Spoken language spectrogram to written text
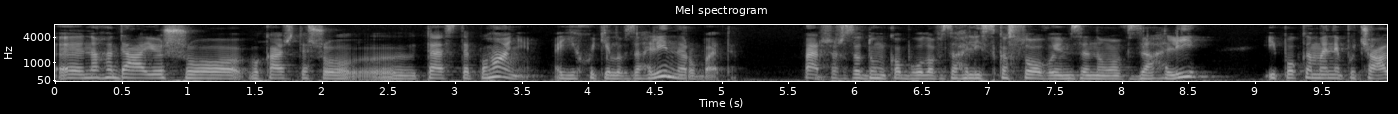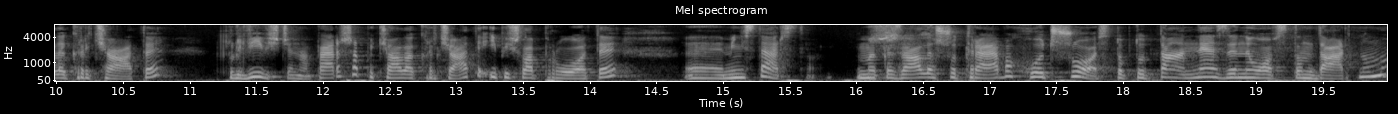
Е, Нагадаю, що ви кажете, що е, тести погані, а їх хотіли взагалі не робити. Перша ж задумка була взагалі скасовуємо ЗНО взагалі. І поки ми не почали кричати, Львівщина перша почала кричати і пішла проти е, міністерства. Ми казали, що треба хоч щось. Тобто, та не ЗНО в стандартному,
